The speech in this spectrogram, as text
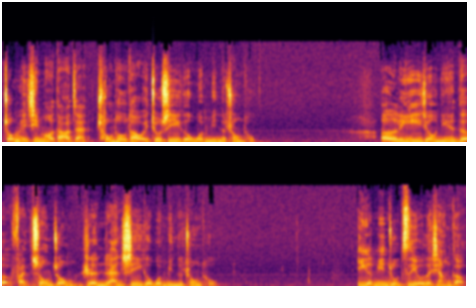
中美经贸大战从头到尾就是一个文明的冲突。二零一九年的反送中仍然是一个文明的冲突，一个民主自由的香港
